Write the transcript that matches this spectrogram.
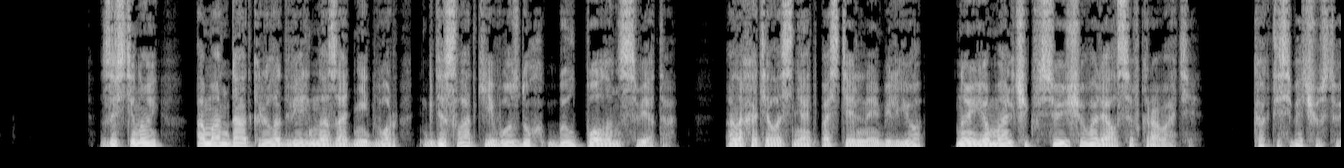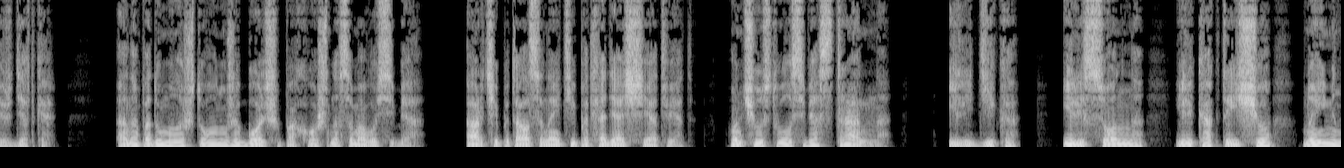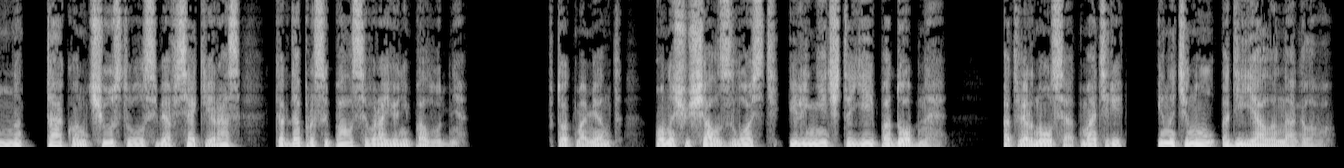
За стеной Аманда открыла дверь на задний двор, где сладкий воздух был полон света. Она хотела снять постельное белье но ее мальчик все еще валялся в кровати. «Как ты себя чувствуешь, детка?» Она подумала, что он уже больше похож на самого себя. Арчи пытался найти подходящий ответ. Он чувствовал себя странно. Или дико, или сонно, или как-то еще, но именно так он чувствовал себя всякий раз, когда просыпался в районе полудня. В тот момент он ощущал злость или нечто ей подобное, отвернулся от матери и натянул одеяло на голову.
